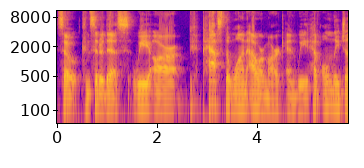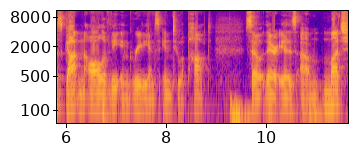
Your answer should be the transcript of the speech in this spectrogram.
So consider this we are past the one hour mark and we have only just gotten all of the ingredients into a pot. So there is um, much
